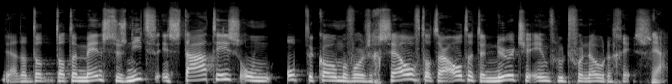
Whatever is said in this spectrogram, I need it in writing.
ja, dat, dat, dat de mens dus niet in staat is om op te komen voor zichzelf, dat daar altijd een nurture invloed voor nodig is. Ja,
